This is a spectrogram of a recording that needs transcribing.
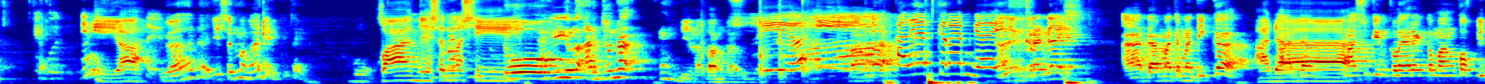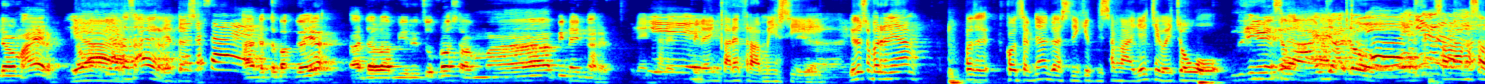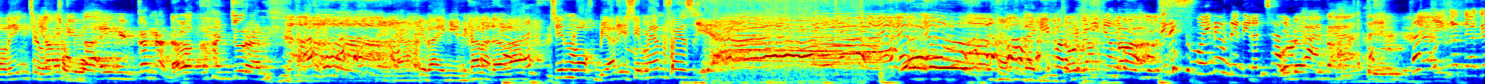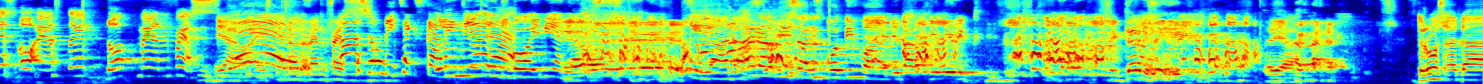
Eh, Iya. apa ya? Gak ada. Jason mah gak ada ya kita ya. Bukan, Jason masih. Tuh, gila Arjuna. Hmm, Gila bangga. Iya, Bangga. kalian keren guys. Kalian keren guys. Ada matematika. Ada- masukin kelereng ke mangkok di dalam air. Ya, di atas air. Di Di atas. atas saya. Ada tebak gaya, ada labirin sukro sama pindahin karet. Pindahin karet, Iya. pindahin karet rame sih. Iya, iya. Itu sebenarnya konsepnya agak sedikit disengaja cewek cowok. Iya, sengaja dong. Iya. Selang-seling cewek Yang cowok. kita inginkan adalah kehancuran. Yang kita inginkan adalah cinlok biar isi manifest. Iya. strategi marketing yang bagus. Jadi semua ini direncanakan Udah kita ya. atur. Ya ingat ya guys, ost.manfest. Ya, Yes. OST.manifest. Langsung dicek sekali Linknya ada di bawah ini ya Ya, guys. Oh iya ada. Mana bisa di Spotify ditaruh di lirik. Ditaruh di lirik. Iya. Terus ada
